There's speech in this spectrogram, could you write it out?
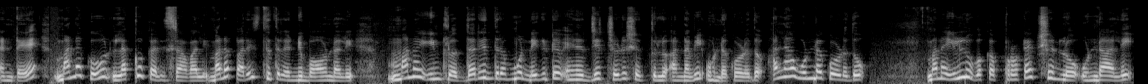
అంటే మనకు లక్కు కలిసి రావాలి. మన పరిస్థితులన్నీ బాగుండాలి. మన ఇంట్లో దరిద్రము నెగిటివ్ ఎనర్జీ చెడు శక్తులు అన్నవి ఉండకూడదు. అలా ఉండకూడదు. మన ఇల్లు ఒక ప్రొటెక్షన్లో ఉండాలి.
